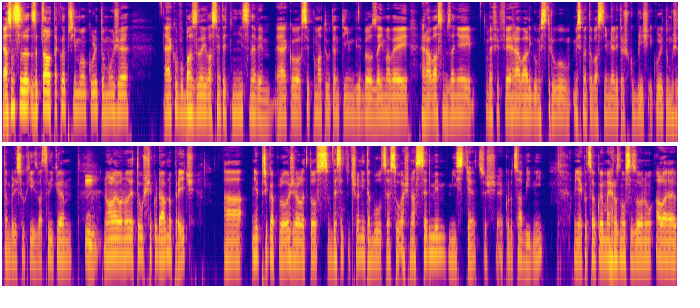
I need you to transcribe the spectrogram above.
Já jsem se zeptal takhle přímo kvůli tomu, že já jako v Bazilej vlastně teď nic nevím. Já jako si pamatuju ten tým, kdy byl zajímavý, hrával jsem za něj ve FIFA, hrával Ligu mistrů, my jsme to vlastně měli trošku blíž i kvůli tomu, že tam byli suchý s Vaclíkem, hmm. no ale ono je to už jako dávno pryč a mě překvapilo, že letos v desetičlenné tabulce jsou až na sedmém místě, což je jako docela bídný. Oni jako celkově mají hroznou sezónu, ale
